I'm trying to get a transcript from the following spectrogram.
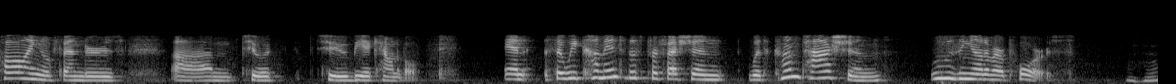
calling offenders um, to to be accountable. And so we come into this profession with compassion oozing out of our pores. Mm-hmm.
